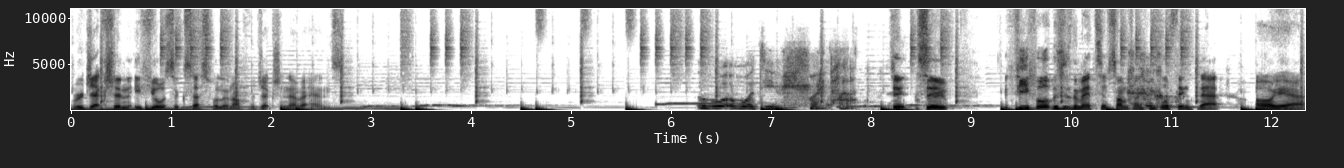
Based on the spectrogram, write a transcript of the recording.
rejection. If you're successful enough, rejection never ends. What, what do you mean by that? So, so people, this is the myth. So sometimes people think that, oh yeah,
